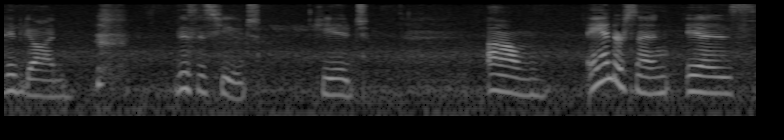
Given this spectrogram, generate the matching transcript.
Good God, this is huge, huge. Um, Anderson is.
